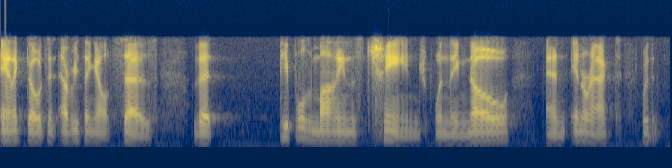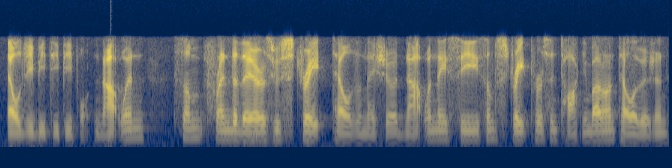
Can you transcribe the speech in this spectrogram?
anecdotes and everything else says that people's minds change when they know and interact with LGBT people, not when some friend of theirs who's straight tells them they should, not when they see some straight person talking about it on television.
